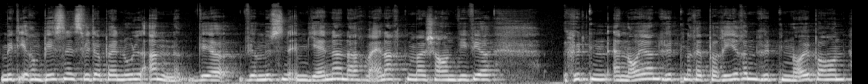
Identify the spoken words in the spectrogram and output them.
mit ihrem Business wieder bei Null an. Wir, wir müssen im Jänner nach Weihnachten mal schauen, wie wir Hütten erneuern, Hütten reparieren, Hütten neu bauen,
